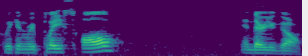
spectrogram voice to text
Click and replace all, and there you go.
